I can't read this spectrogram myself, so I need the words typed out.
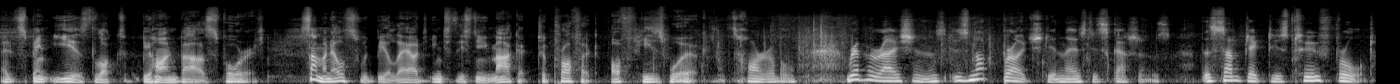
and had spent years locked behind bars for it. Someone else would be allowed into this new market to profit off his work. It's horrible. Reparations is not broached in those discussions. The subject is too fraught.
